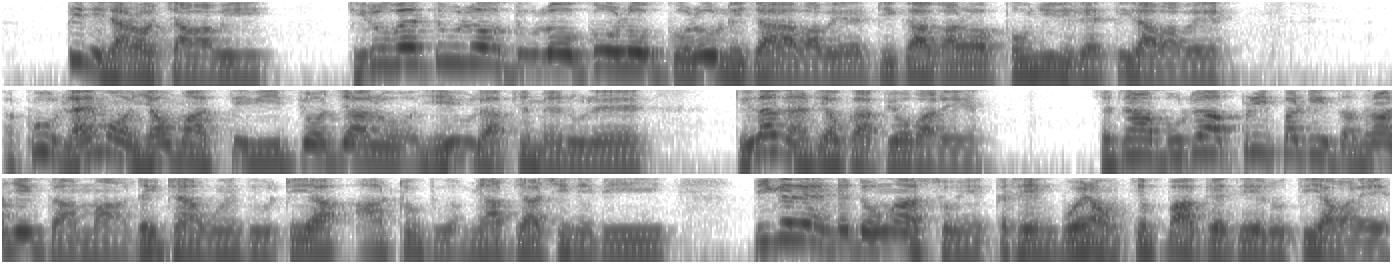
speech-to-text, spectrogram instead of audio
။သိနေတာတော့ကြာပါပြီ။ဒီလိုပဲသူ့လို့သူ့လို့ကိုလို့ကိုလို့နေကြတာပါပဲအဓိကကတော့ဘုန်းကြီးတွေလည်းသိတာပါပဲ။အခုလိုင်းမော်ရောက်မှတီဗီပြောကြလို့အေးအေးယူတာဖြစ်မယ်လို့လည်းဒေသခံတယောက်ကပြောပါတယ်။ယထာဘုဒ္ဓပရိပတ်တိသန္တရရိတ်တာမှာအဋိဋ္ဌံဝင်သူတရားအားထုတ်သူအများပြားရှိနေပြီးပြီးခဲ့တဲ့နှစ်တုန်းကဆိုရင်ကထိန်ပွဲတော်ကျင်းပခဲ့သေးတယ်လို့သိရပါတယ်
